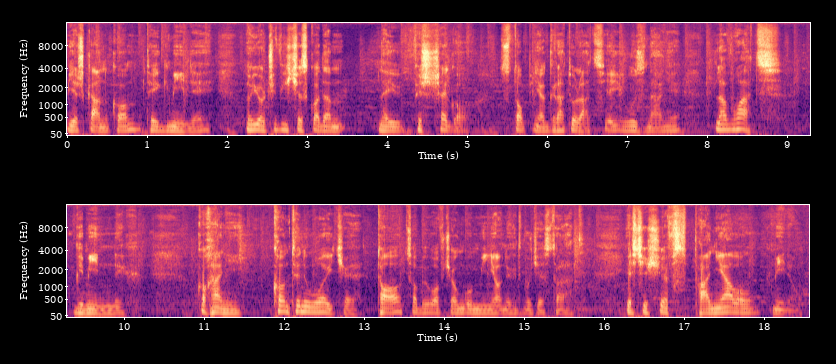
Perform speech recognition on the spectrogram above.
mieszkankom tej gminy. No i oczywiście składam najwyższego stopnia gratulacje i uznanie dla władz gminnych. Kochani, kontynuujcie to, co było w ciągu minionych 20 lat. Jesteście wspaniałą gminą.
